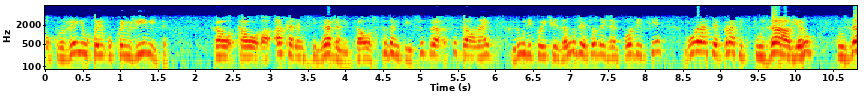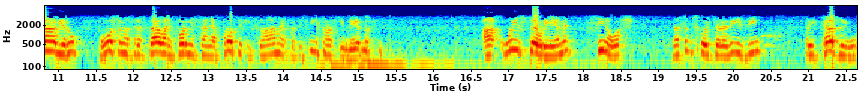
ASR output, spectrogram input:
okruženju u kojem, u kojem živite kao, kao a, akademski građani, kao studenti, sutra, sutra onaj ljudi koji će zauzeti određene pozicije, morate pratiti tu zavjeru, tu zavjeru posebno sredstava informisanja protiv islama i protiv svih islamskih vrijednosti. A u isto vrijeme, sinoć, na srpskoj televiziji prikazuju,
